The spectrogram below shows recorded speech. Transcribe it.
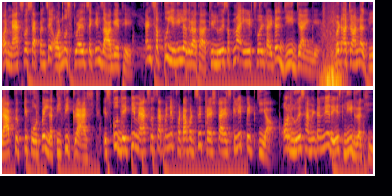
और मैक्स वर्स्टैपन से ऑलमोस्ट 12 सेकंड्स आगे थे। एंड सबको यही लग रहा था कि लुइस अपना एट्स वर्ल्ड टाइटल जीत जाएँगे। बट अचानक लैप 54 पे लतीफी क्रैश्ड इसको देख के मैक्स वर्स्टैपन ने फटाफट से फ्रेश टायर्स के लिए पिट किया और लुइस हैमिल्टन ने रेस लीड रखी।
